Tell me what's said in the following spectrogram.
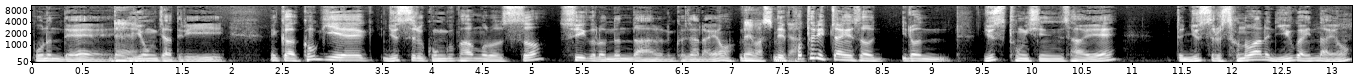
보는데 네. 이용자들이 그러니까 거기에 뉴스를 공급함으로써 수익을 얻는다는 거잖아요. 네, 맞습니다. 근데 포털 입장에서 이런 뉴스 통신사의 20대 뉴스를 선호하는 이유가 있나요?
